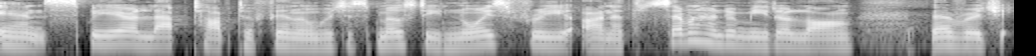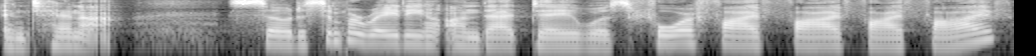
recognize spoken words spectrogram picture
and spare laptop to Finland, which is mostly noise free on a 700 meter long beverage antenna. So the SINPO rating on that day was 45555.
